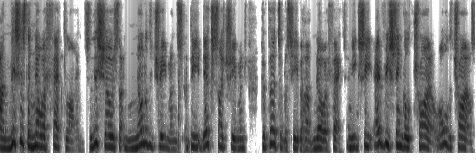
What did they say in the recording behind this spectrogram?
And this is the no effect line. So this shows that none of the treatments, the, the exercise treatment compared to placebo have no effect. And you can see every single trial, all the trials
